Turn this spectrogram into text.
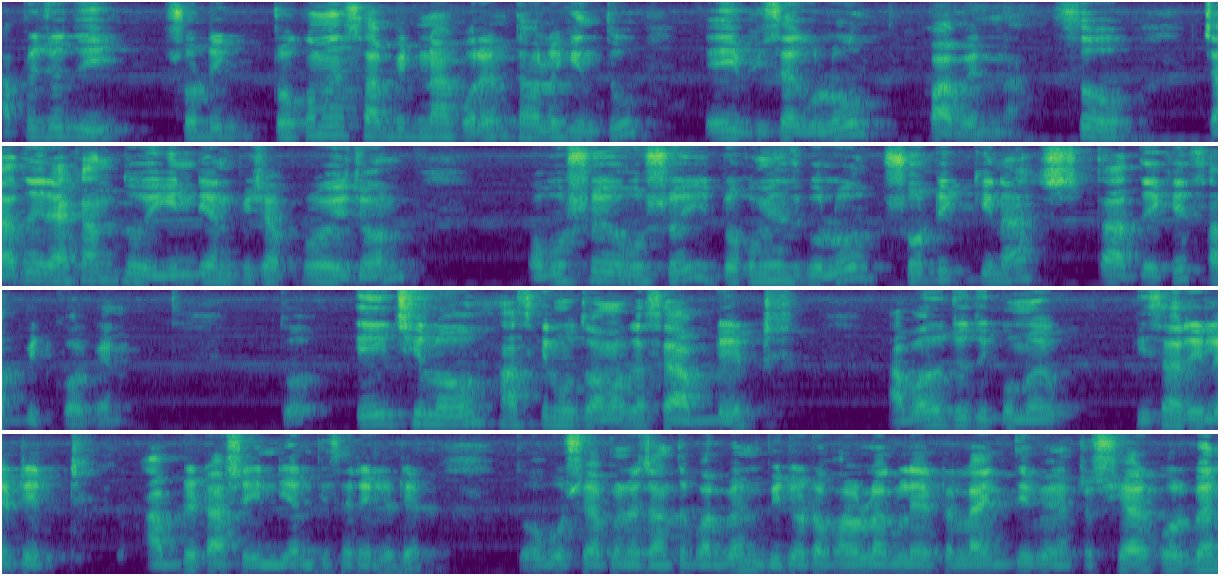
আপনি যদি সঠিক ডকুমেন্টস সাবমিট না করেন, তাহলে কিন্তু এই ভিসাগুলো পাবেন না। সো যাদের একান্ত ইন্ডিয়ান ভিসা প্রয়োজন, অবশ্যই অবশ্যই ডকুমেন্টসগুলো সঠিক কিনা তা দেখে সাবমিট করবেন। তো এই ছিল আজকের মতো আমার কাছে আপডেট আবারও যদি কোনো ভিসা রিলেটেড আপডেট আসে ইন্ডিয়ান ভিসা রিলেটেড তো অবশ্যই আপনারা জানতে পারবেন। ভিডিওটা ভালো লাগলে একটা লাইক দিবেন, একটা শেয়ার করবেন।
